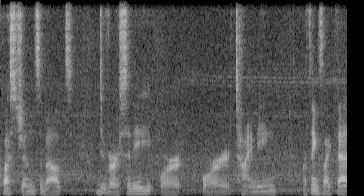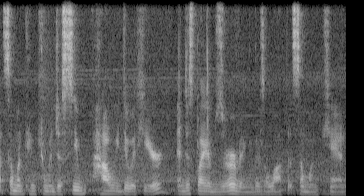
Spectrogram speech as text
questions about diversity or or timing or things like that, someone can come and just see how we do it here, and just by observing, there's a lot that someone can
